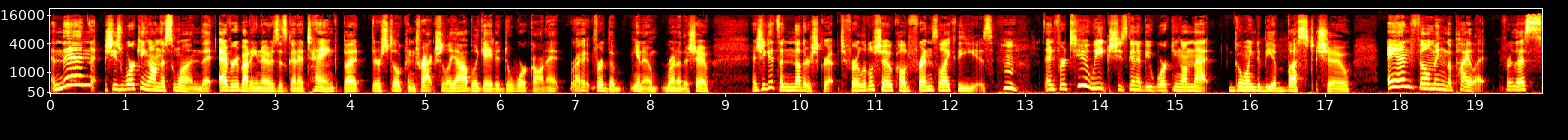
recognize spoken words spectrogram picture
And then she's working on this one that everybody knows is going to tank, but they're still contractually obligated to work on it Right. for the you know run of the show. And she gets another script for a little show called Friends Like These. Hmm. And for two weeks, she's going to be working on that going to be a bust show and filming the pilot for this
